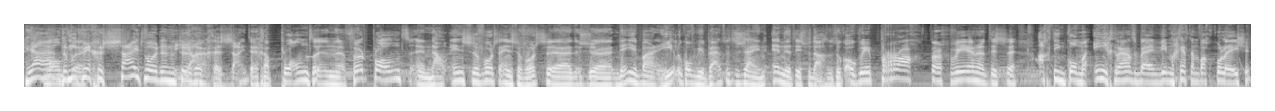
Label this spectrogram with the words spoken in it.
Ja, want, er moet uh, weer gezaaid worden natuurlijk. Ja, gezaaid en geplant en verplant. En nou, enzovoort, enzovoort. dus nee, maar heerlijk om weer buiten te zijn. En het is vandaag natuurlijk ook weer prachtig weer. Het is 18,1 graden bij Wim Gertenbach College.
